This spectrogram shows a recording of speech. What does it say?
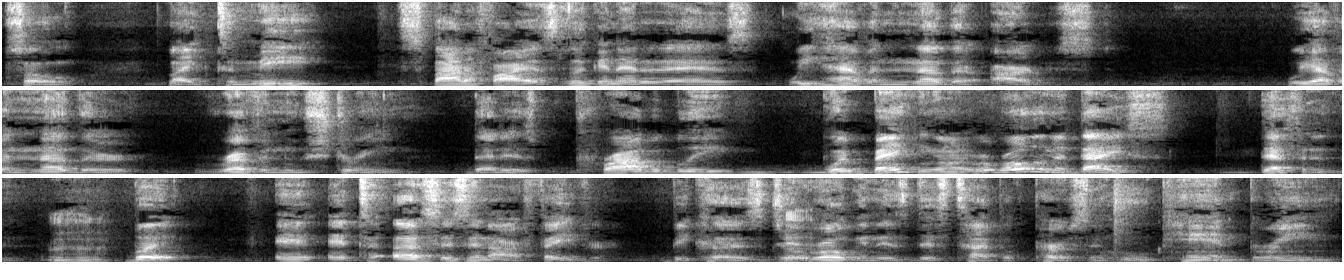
So, like to me, Spotify is looking at it as we have another artist. We have another revenue stream that is probably we're banking on it. We're rolling the dice, definitely. Mm-hmm. But and, and to us, it's in our favor because Joe Yeah. Rogan is this type of person who can bring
